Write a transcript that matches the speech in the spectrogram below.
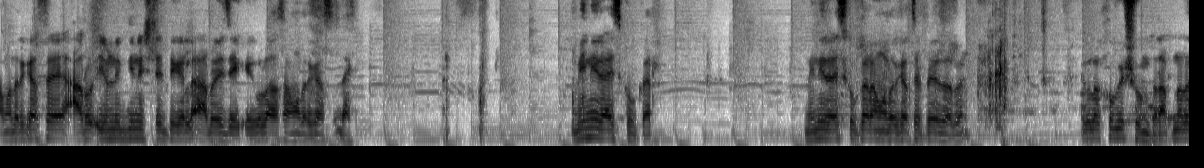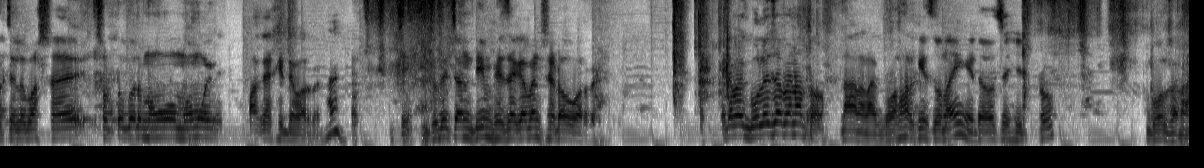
আমাদের কাছে আরও ইউনিক জিনিস চাইতে গেলে আরও এই যে এগুলো আছে আমাদের কাছে দেখেন। Mini rice cooker mini rice cooker আমাদের কাছে পেয়ে যাবেন। এগুলো খুবই সুন্দর। আপনারা ছেলে বাসায় ছোট্ট করে মোমো মোমো পাকা খেতে পারবেন হ্যাঁ? জি। যদি চান ডিম ভেজে খাবেন সেটাও পারবেন। এটা ভাই গলে যাবে না তো? না না না গলার কিছু নাই। এটা হচ্ছে হিট প্রুফ বলবে না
